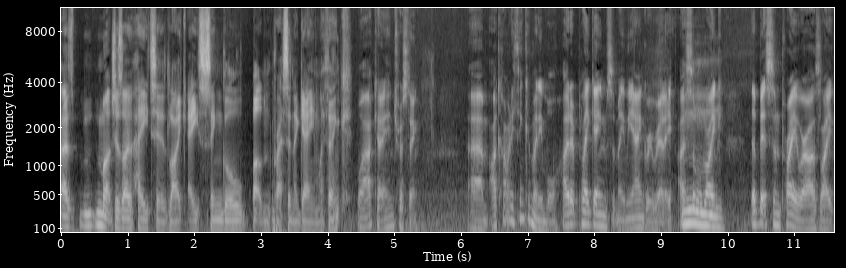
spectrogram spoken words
as much as I've hated like a single button press in a game. I think. Well, okay, interesting. Um, I can't really think of many more. I don't play games that make me angry. Really, I sort of like the bits and Prey where I was like,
